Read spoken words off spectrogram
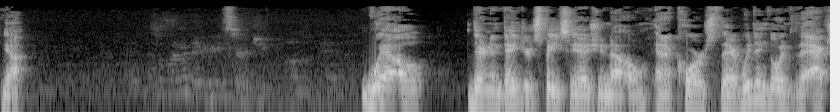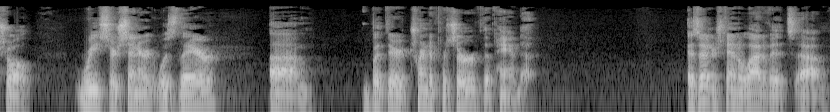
Yeah. Well, they're an endangered species, as you know, and of course, there we didn't go into the actual research center. It was there, um, but they're trying to preserve the panda. As I understand, a lot of its um,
